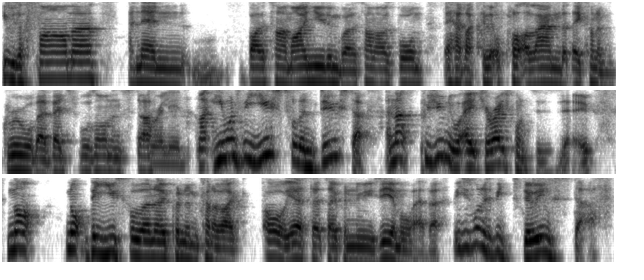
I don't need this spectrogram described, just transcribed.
He was a farmer, and then by the time I knew them, by the time I was born, they had like a little plot of land that they kind of grew all their vegetables on and stuff. Brilliant. Like he wanted to be useful and do stuff, and that's presumably what HRH wanted to do, not not be useful and open and kind of like, oh yes, let's open a museum or whatever. But he just wanted to be doing stuff.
